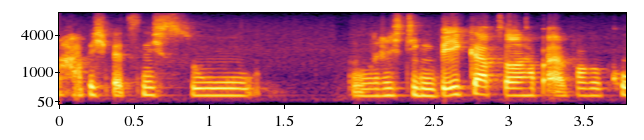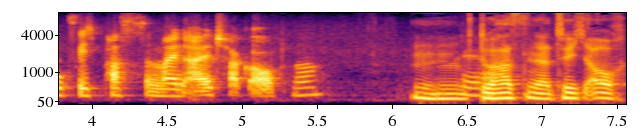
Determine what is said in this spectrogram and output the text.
habe ich jetzt nicht so einen richtigen Weg gehabt, sondern habe einfach geguckt, wie es passt in meinen Alltag auch. Ne? Mhm. Ja. Du hast natürlich auch,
